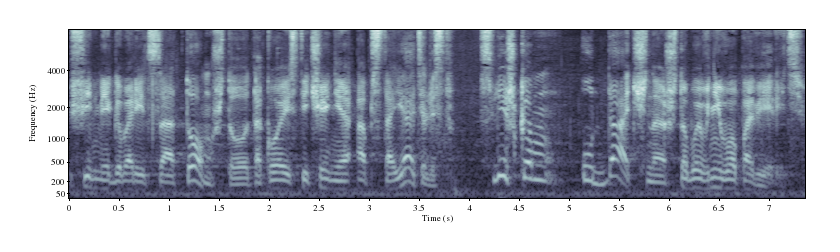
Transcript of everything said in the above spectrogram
В фильме говорится о том, что такое стечение обстоятельств слишком удачно, чтобы в него поверить.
